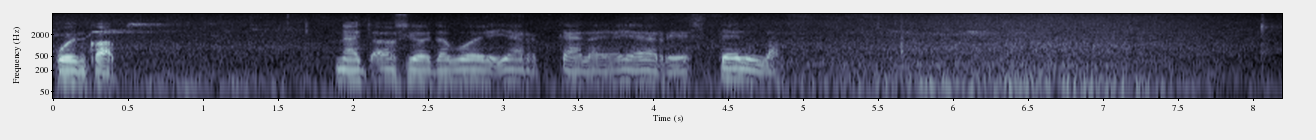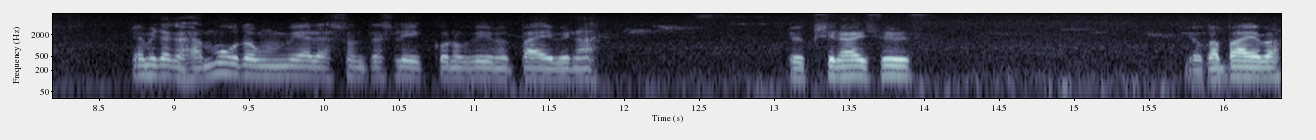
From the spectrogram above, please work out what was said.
kuinka näitä asioita voi järkkäillä ja järjestellä. Ja mitäköhän muuta mun mielessä on tässä liikkunut viime päivinä. Yksinäisyys. Joka päivä.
